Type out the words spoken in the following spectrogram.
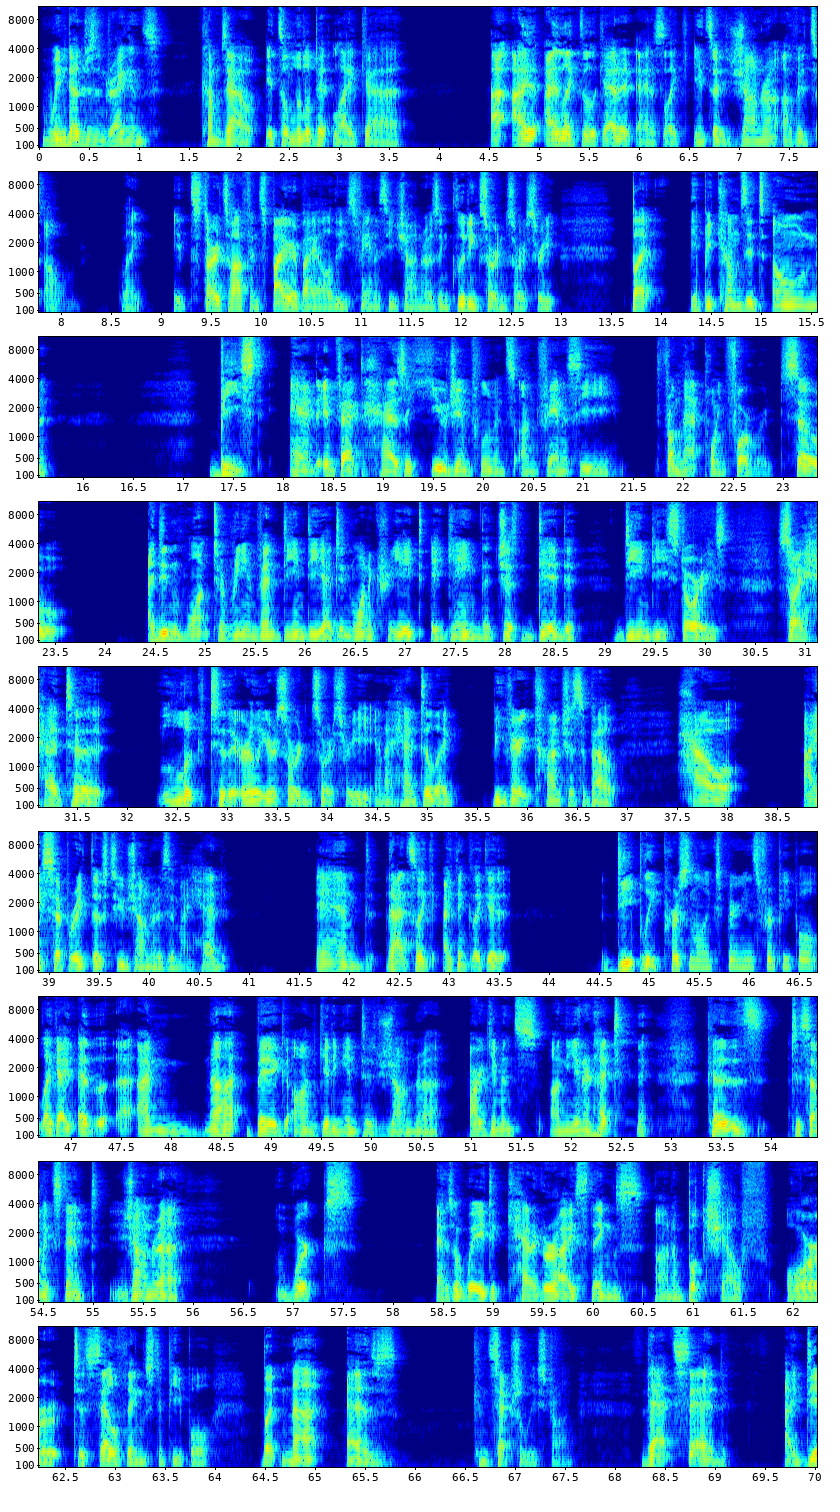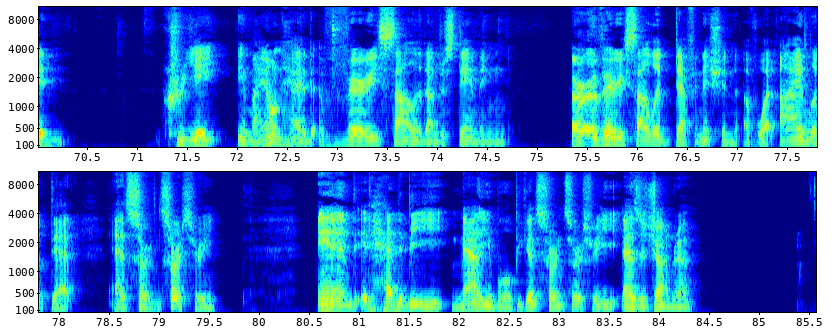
when Dungeons and Dragons comes out, it's a little bit like uh, I, I, I like to look at it as like it's a genre of its own. Like it starts off inspired by all these fantasy genres, including sword and sorcery, but it becomes its own beast and in fact has a huge influence on fantasy from that point forward. So I didn't want to reinvent D&D. I didn't want to create a game that just did D&D stories. So I had to look to the earlier sword and sorcery and I had to like be very conscious about how I separate those two genres in my head. And that's like, I think like a deeply personal experience for people. Like I, I I'm not big on getting into genre arguments on the internet because to some extent genre works as a way to categorize things on a bookshelf or to sell things to people, but not as conceptually strong. That said, I did create in my own head a very solid understanding or a very solid definition of what I looked at as sword and sorcery. And it had to be malleable because sword and sorcery as a genre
